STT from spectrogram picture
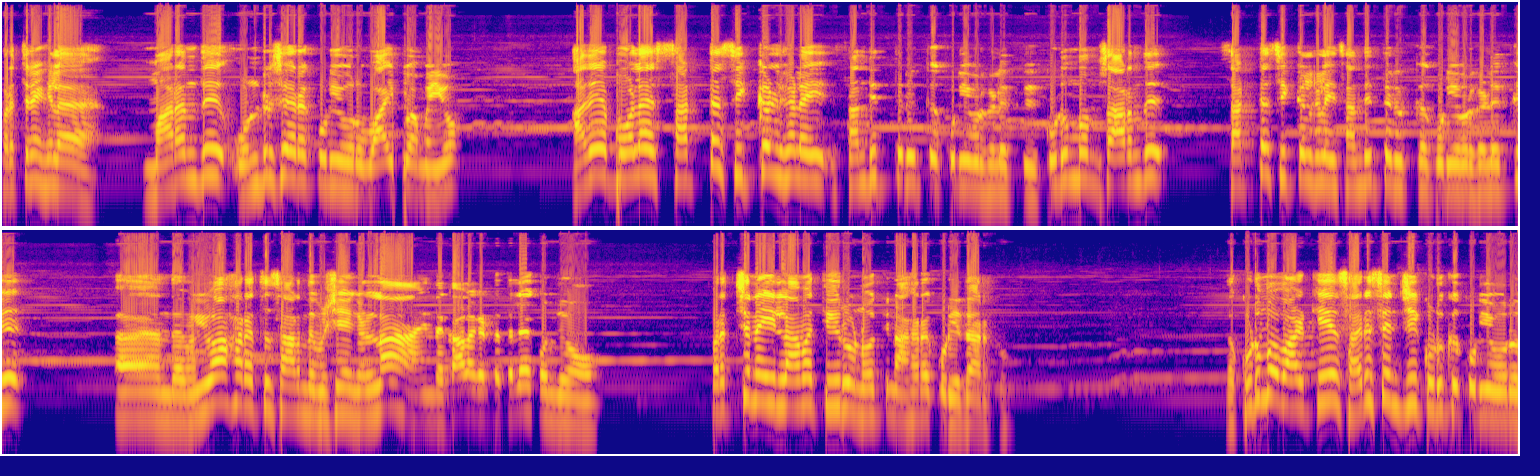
பிரச்சனைகளை மறந்து ஒன்று சேரக்கூடிய ஒரு வாய்ப்பு அமையும். அதே போல சட்ட சிக்கல்களை சந்தித்திருக்கக்கூடியவர்களுக்கு குடும்பம் சார்ந்து சட்ட சிக்கல்களை சந்தித்திருக்கக்கூடியவர்களுக்கு அந்த விவாகரத்து சார்ந்த விஷயங்கள்லாம் இந்த காலகட்டத்தில் கொஞ்சம் பிரச்சனை இல்லாமல் தீர்வு நோக்கி நகரக்கூடியதாக இருக்கும். இந்த குடும்ப வாழ்க்கையை சரி செஞ்சு கொடுக்கக்கூடிய ஒரு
